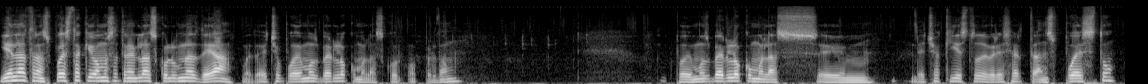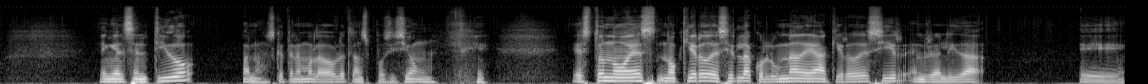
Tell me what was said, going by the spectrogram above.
Y en la transpuesta aquí vamos a tener las columnas de A, de hecho podemos verlo como las, oh, perdón, podemos verlo como las, em, de hecho aquí esto debería ser transpuesto en el sentido bueno, es que tenemos la doble transposición. Esto no es, no quiero decir la columna de A, quiero decir en realidad... Eh,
